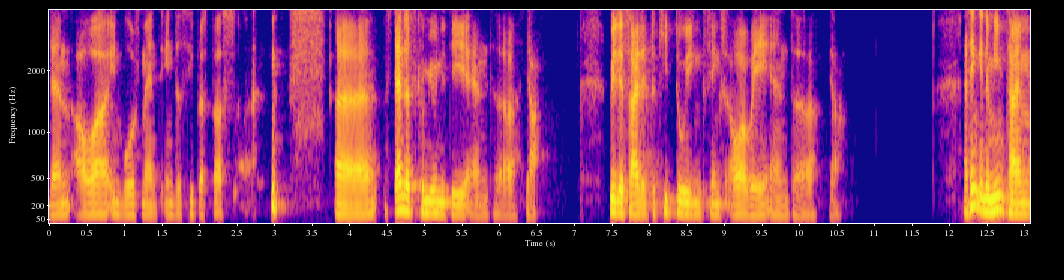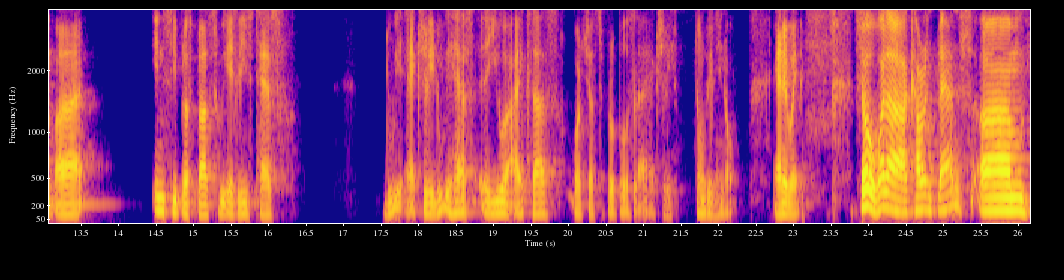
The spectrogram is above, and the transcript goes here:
then our involvement in the C++ uh, standards community. And uh, yeah, we decided to keep doing things our way. And uh, yeah, I think in the meantime, in C++, we at least have do we actually do we have a URI class or just a proposal? I actually don't really know. Anyway, so what are our current plans? Um,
